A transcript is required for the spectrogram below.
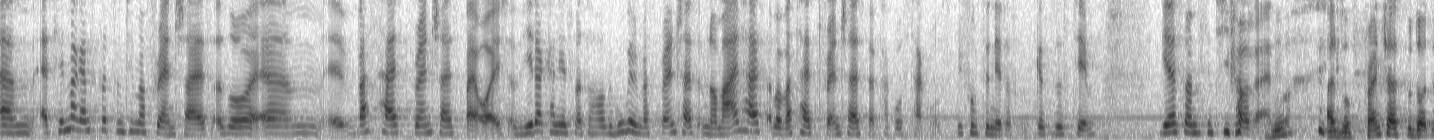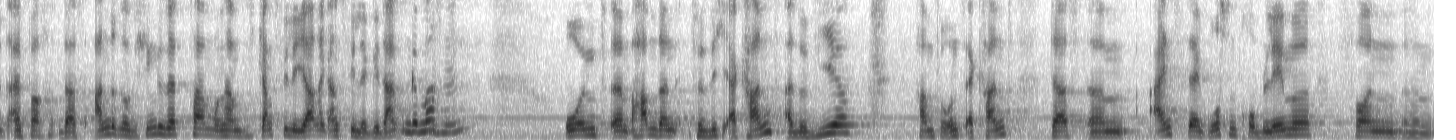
Ähm, erzähl mal ganz kurz zum Thema Franchise. Also ähm, äh, was heißt Franchise bei euch? Also jeder kann jetzt mal zu Hause googeln, was Franchise im Normalen heißt, aber was heißt Franchise bei Pacos Tacos? Wie funktioniert das System? Geh jetzt mal ein bisschen tiefer rein. Mhm. Also Franchise bedeutet einfach, dass andere sich hingesetzt haben und haben sich ganz viele Jahre ganz viele Gedanken gemacht und ähm, haben dann für sich erkannt, also wir haben für uns erkannt, dass ähm, eins der großen Probleme von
